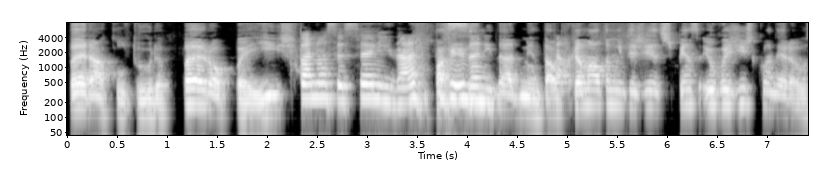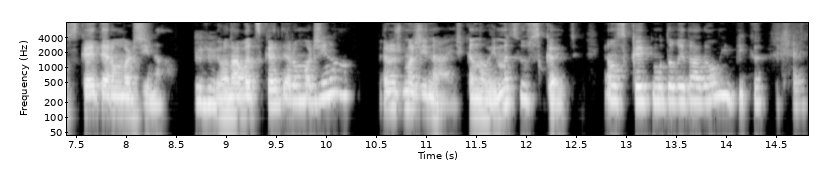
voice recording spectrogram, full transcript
para a cultura, para o país, Para a nossa sanidade. para a sanidade mental, Tá. porque a malta muitas vezes pensa, eu vejo isto quando era o skate era um marginal. Uhum. Eu andava de skate, era um marginal, eram os marginais que andam aí, mas o skate é um skate de modalidade olímpica. Certo.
